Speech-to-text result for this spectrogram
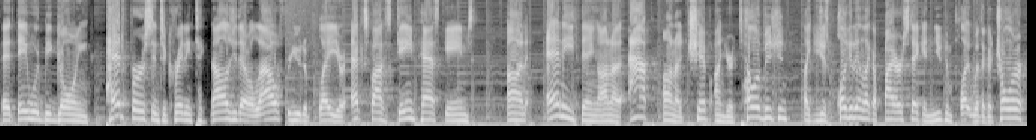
that they would be going headfirst into creating technology that will allow for you to play your Xbox Game Pass games on anything, on an app, on a chip, on your television. Like you just plug it in like a Fire Stick and you can play with a controller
